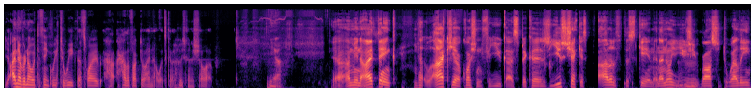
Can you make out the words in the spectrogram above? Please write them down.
Yeah, I never know what to think week to week. That's why how, how the fuck do I know what's gonna who's gonna show up? Yeah. Yeah, I mean, I think that well, I actually have a question for you guys because Juszczyk is out of this game, and I know usually Ross Dwelley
